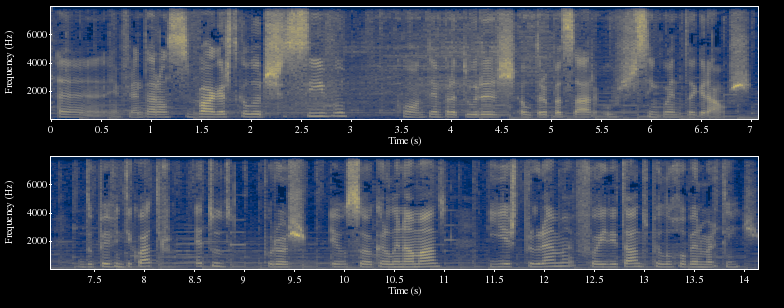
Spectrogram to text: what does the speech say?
uh, enfrentaram-se vagas de calor excessivo, com temperaturas a ultrapassar os 50 graus. Do P24 é tudo por hoje. Eu sou a Carolina Amado e este programa foi editado pelo Ruben Martins.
